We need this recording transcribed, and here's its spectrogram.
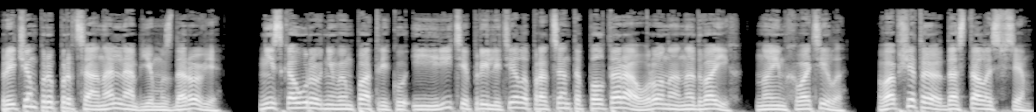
причем пропорционально объему здоровья. Низкоуровневым Патрику и Ирите прилетело процента полтора урона на двоих, но им хватило. Вообще-то досталось всем.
